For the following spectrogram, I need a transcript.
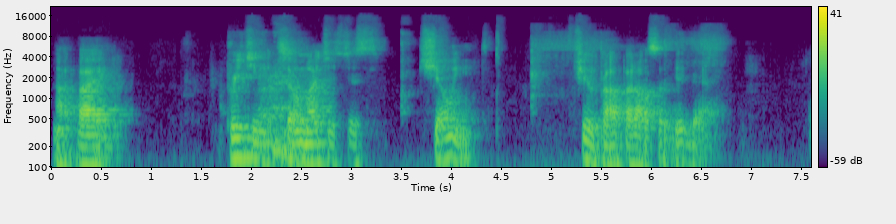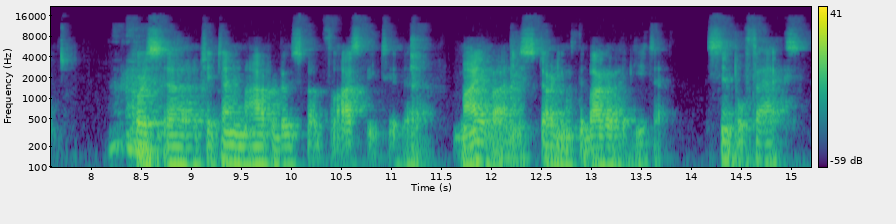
not by preaching it so much as just showing it. Srila Prabhupada also did that. Of course, uh, Chaitanya Mahaprabhu spoke philosophy to the Mayavadis, starting with the Bhagavad Gita. Simple facts.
